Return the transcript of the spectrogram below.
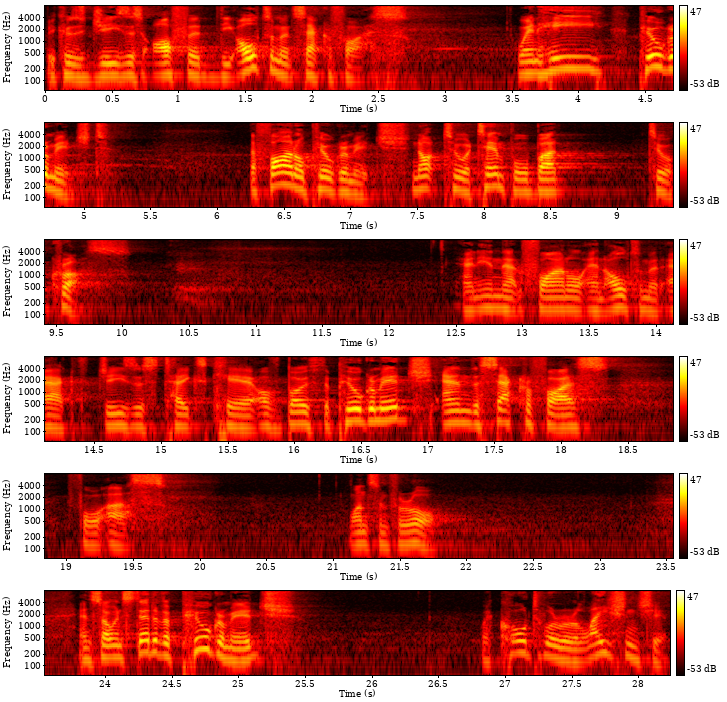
Because Jesus offered the ultimate sacrifice when he pilgrimaged, the final pilgrimage, not to a temple, but to a cross. And in that final and ultimate act, Jesus takes care of both the pilgrimage and the sacrifice for us, once and for all. And so instead of a pilgrimage, we're called to a relationship.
